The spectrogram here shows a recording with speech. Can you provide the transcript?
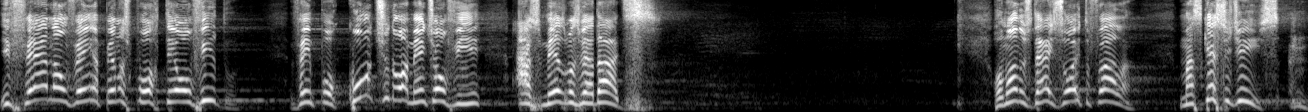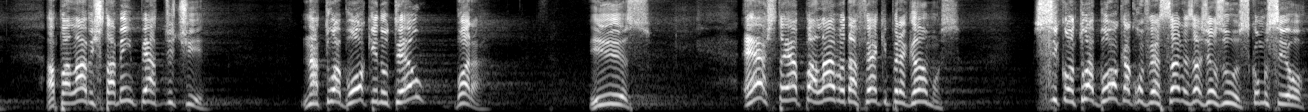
E fé não vem apenas por ter ouvido, vem por continuamente ouvir as mesmas verdades. Romanos 10, 8 fala: Mas que se diz? A palavra está bem perto de ti, na tua boca e no teu, bora. Isso. Esta é a palavra da fé que pregamos. Se com tua boca confessares a Jesus como Senhor,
